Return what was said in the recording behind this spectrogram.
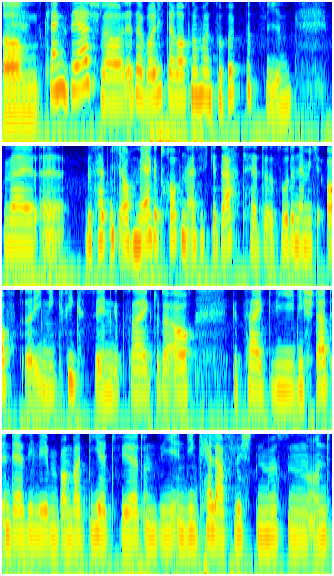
Ähm, es klang sehr schlau, deshalb wollte ich darauf nochmal zurückbeziehen, weil äh, das hat mich auch mehr getroffen, als ich gedacht hätte. Es wurde nämlich oft äh, irgendwie Kriegsszenen gezeigt oder auch gezeigt, wie die Stadt, in der sie leben, bombardiert wird und sie in den Keller flüchten müssen. Und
